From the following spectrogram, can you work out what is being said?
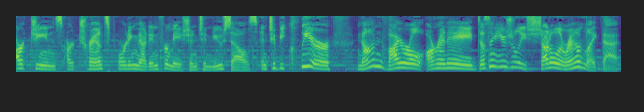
ARC genes are transporting that information to new cells, and to be clear, non viral RNA doesn't usually shuttle around like that.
